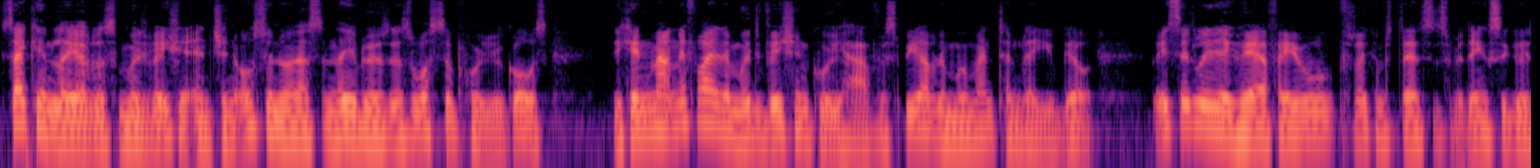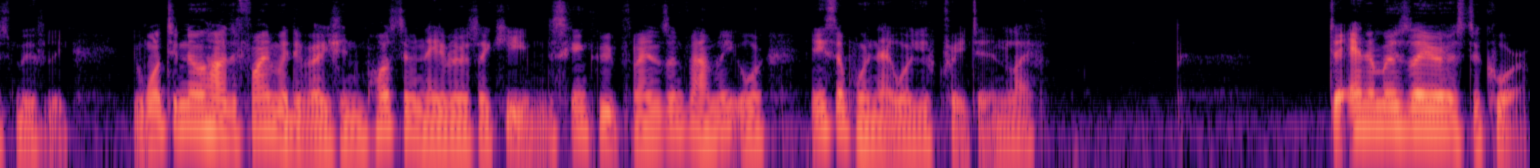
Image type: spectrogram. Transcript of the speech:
second layer of this motivation engine, also known as enablers, is what support your goals. They can magnify the motivation core you have or speed up the momentum that you build. Basically, they create favorable circumstances for things to go smoothly. You want to know how to find motivation, positive enablers are key. This can include friends and family or any support network you've created in life. The innermost layer is the core.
